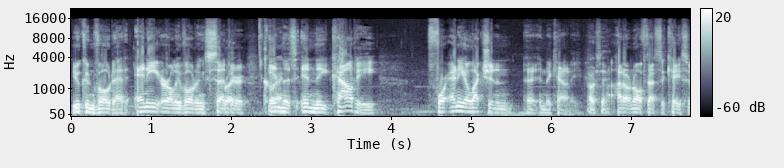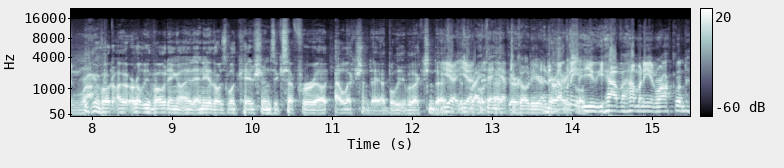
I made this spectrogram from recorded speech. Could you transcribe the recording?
you can vote at any early voting center Right. in this in the county for any election in, uh, in the county. I see. I don't know if that's the case in Rockland. You can vote uh, early voting at any of those locations except for uh, election day, I believe. Election day. Yeah, yeah. Right, then you have to go to your And how many? You, you have how many in Rockland?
